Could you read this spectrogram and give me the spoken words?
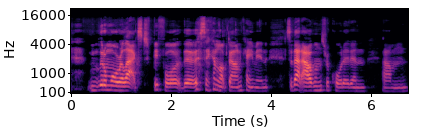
little more relaxed before the second lockdown came in. So that album's recorded, and um,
